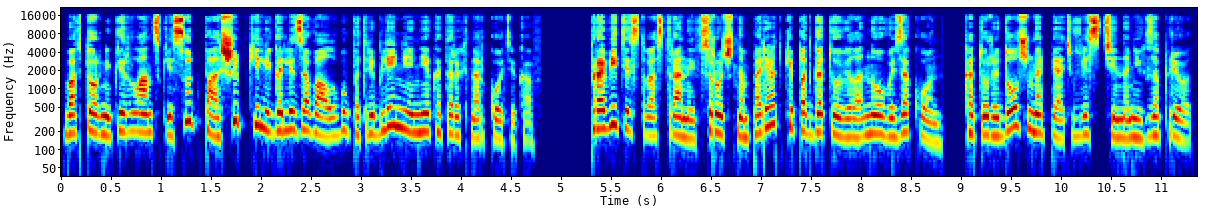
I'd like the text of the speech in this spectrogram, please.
Во вторник Ирландский суд по ошибке легализовал употребление некоторых наркотиков. Правительство страны в срочном порядке подготовило новый закон, который должен опять ввести на них запрет,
